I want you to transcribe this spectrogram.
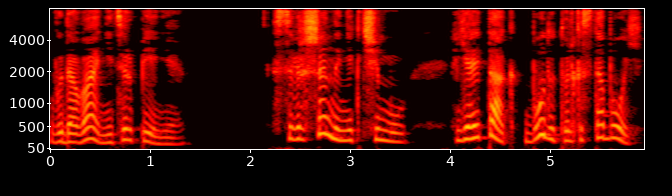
выдавая нетерпение. «Совершенно ни к чему. Я и так буду только с тобой».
